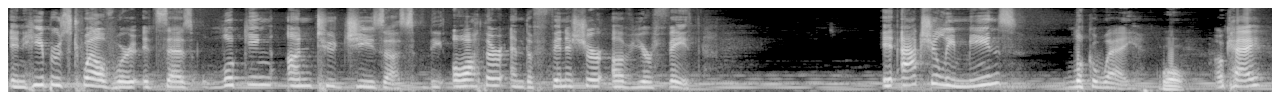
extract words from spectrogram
in Hebrews 12, where it says, looking unto Jesus, the author and the finisher of your faith. It actually means look away. Whoa. Okay?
